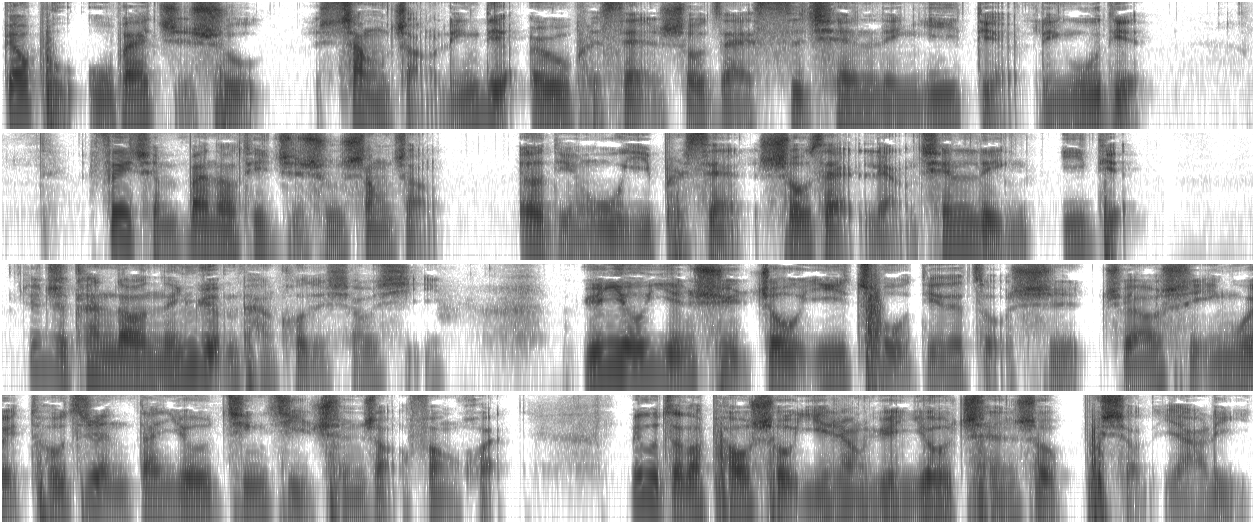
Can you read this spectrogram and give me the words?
标普五百指数。上涨零点二五 percent，收在四千零一点零五点。费城半导体指数上涨二点五一 percent，收在两千零一点。接着看到能源盘后的消息，原油延续周一错跌的走势，主要是因为投资人担忧经济成长放缓。美股遭到抛售，也让原油承受不小的压力。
